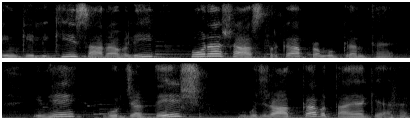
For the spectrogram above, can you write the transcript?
इनकी लिखी सारावली होरा शास्त्र का प्रमुख ग्रंथ है। इन्हें गुर्जर देश, गुजरात का बताया गया है।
